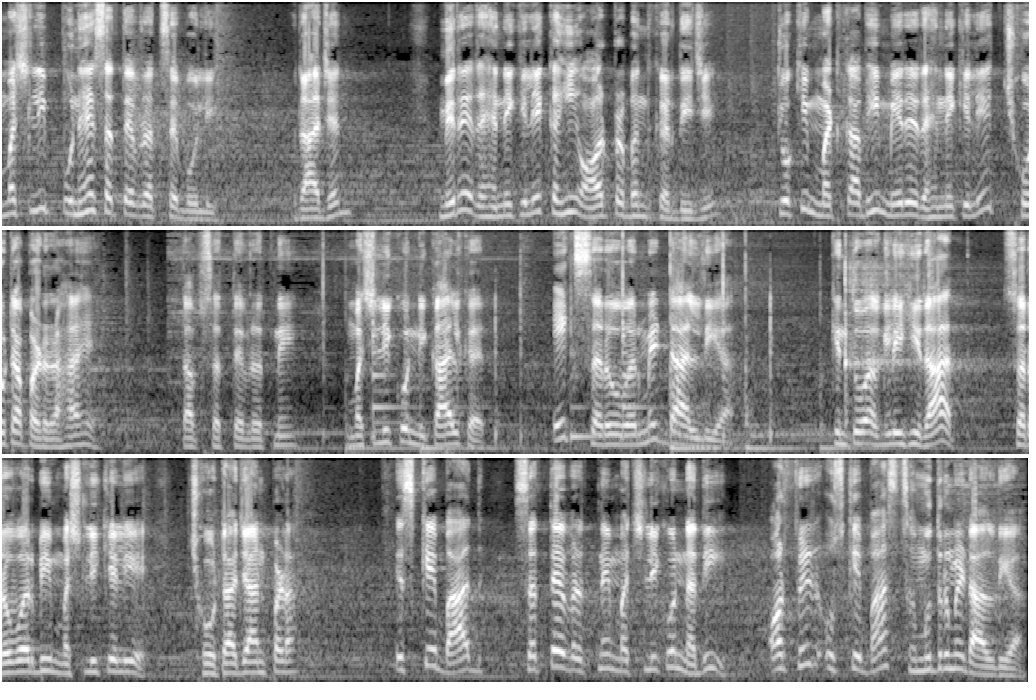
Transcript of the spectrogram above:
मछली पुनः सत्यव्रत से बोली, राजन, मेरे रहने के लिए कहीं और प्रबंध कर दीजिए, क्योंकि मटका भी मेरे रहने के लिए छोटा पड़ रहा है। तब सत्यव्रत ने मछली को निकालकर एक सरोवर में डाल दिया। किंतु अगली ही रात सरोवर भी मछली के लिए छोटा जान पड़ा। इसके बाद सत्यव्रत ने मछली को नदी और फिर उसके बाद समुद्र में डाल दिया।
